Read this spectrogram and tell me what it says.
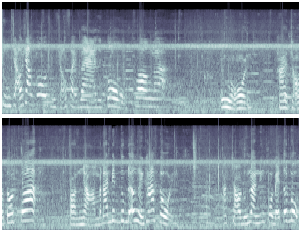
Chúng cháu chào cô Chúng cháu phải về rồi cô. Vâng ạ. Ôi ôi Hai cháu tốt quá. Còn nhỏ mà đã biết giúp đỡ người khác rồi. Các cháu đúng là những cô bé tốt bụng.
